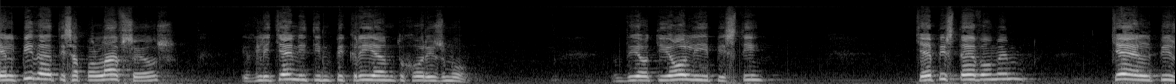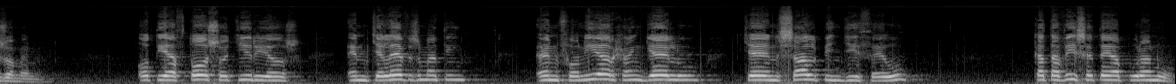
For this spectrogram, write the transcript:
ελπίδα της απολαύσεως γλυκαίνει την πικρίαν του χωρισμού, διότι όλοι οι πιστοί και πιστεύομεν και ελπίζομεν ότι αυτός ο Κύριος εν κελεύσματι, εν φωνή Αρχαγγέλου και εν σάλπιγγι Θεού καταβήσεται απ' ουρανού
